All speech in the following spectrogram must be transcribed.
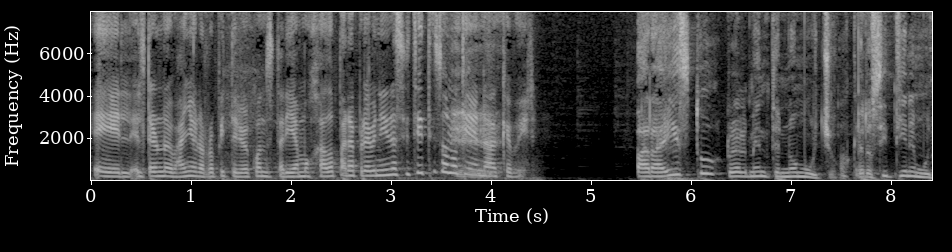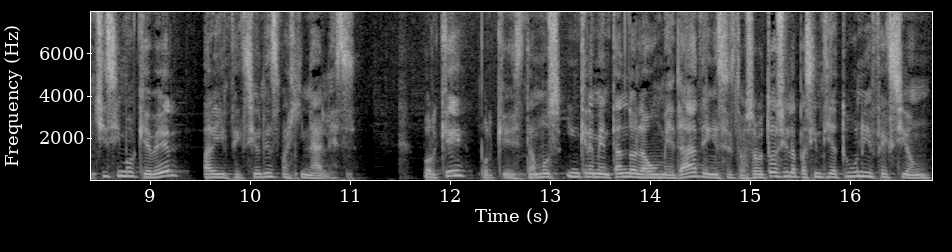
el, el terno de baño, la ropa interior cuando estaría mojado para prevenir la cistitis o no tiene nada que ver. Para esto realmente no mucho, pero sí tiene muchísimo que ver para infecciones vaginales. ¿Por qué? Porque estamos incrementando la humedad en ese sector. Sobre todo si la paciente ya tuvo una infección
